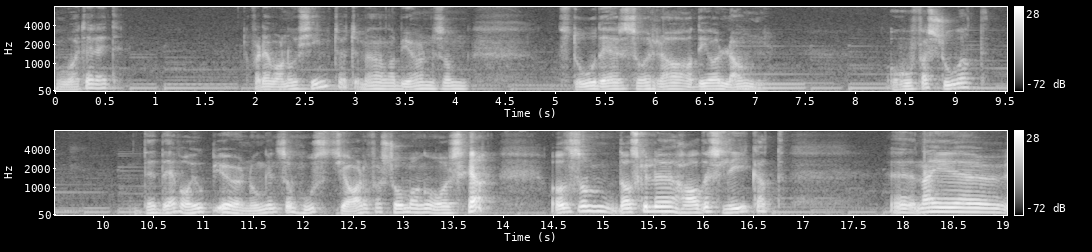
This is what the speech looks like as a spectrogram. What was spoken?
Hun var ikke redd. For det var noe kjent vet du, med denne bjørnen som sto der så radig og lang. Og hun forsto at det, det var jo bjørnungen som hun stjal for så mange år siden. Og som da skulle ha det slik at eh, Nei, eh,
